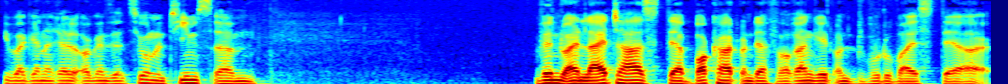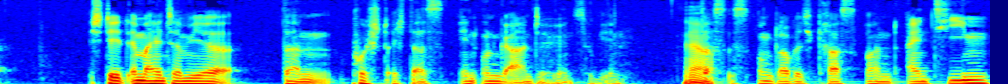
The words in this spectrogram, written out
über generell Organisationen und Teams, ähm, wenn du einen Leiter hast, der Bock hat und der vorangeht und wo du weißt, der steht immer hinter mir, dann pusht euch das, in ungeahnte Höhen zu gehen. Ja. Das ist unglaublich krass. Und ein Team,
